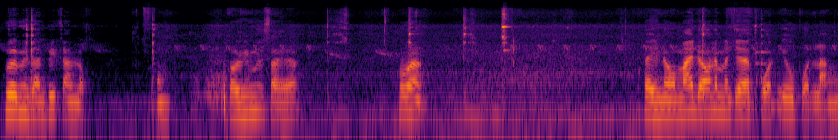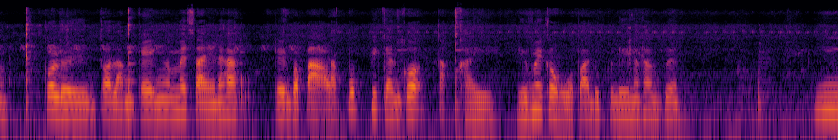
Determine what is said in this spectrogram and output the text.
เพื่อนไม่ทันพี่กันหรอกตอนนี้ไม่ใส่แล้ว เพราะว่า ใส่หน่อไม้ดองแล้วมันจะปวดเอวปวดหลัง ก็เลยตอนหลังแกงไม่ใส่นะคะ แกงเปล่าๆตักปุ๊บพี่กันก็ตักไข่ หรือไม่ก็หัวปลาดุกไปเลยนะคะเพื่อนนี่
